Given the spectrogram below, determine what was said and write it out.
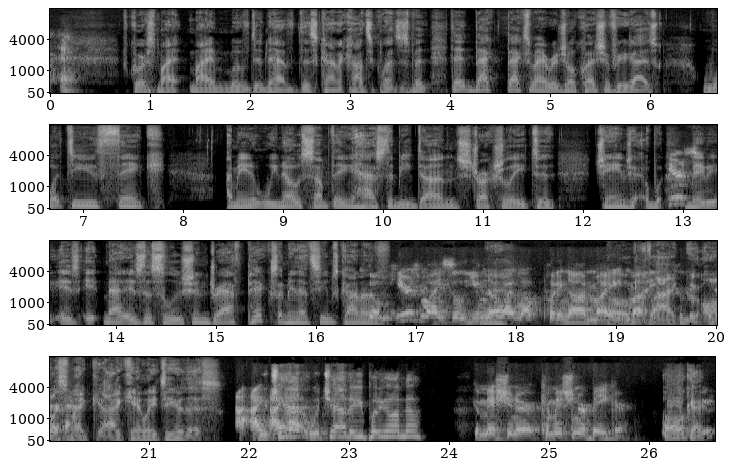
of course, my my move didn't have this kind of consequences. But then back back to my original question for you guys what do you think? I mean, we know something has to be done structurally to change. Uh, here's, Maybe is it Matt? Is the solution draft picks? I mean, that seems kind of. So here's my so you know I love putting on my oh, my awesome! I, I, can't wait to hear this. I, which I hat? Have, which hat are you putting on now? Commissioner Commissioner Baker. Oh, okay. Here's,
